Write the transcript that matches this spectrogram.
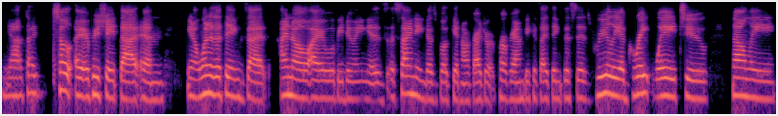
Yeah, I, so I appreciate that. And, you know, one of the things that I know I will be doing is assigning this book in our graduate program because I think this is really a great way to not only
